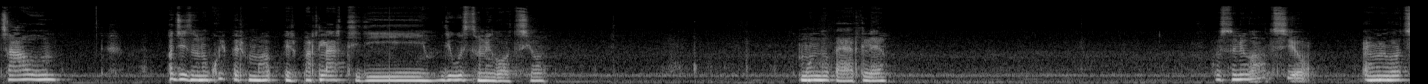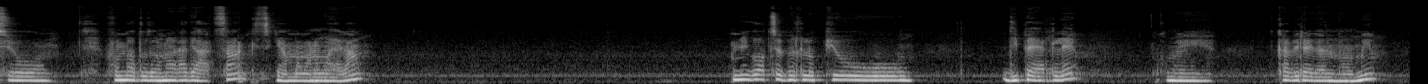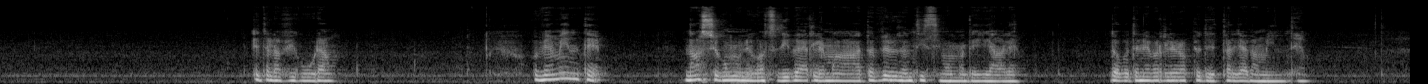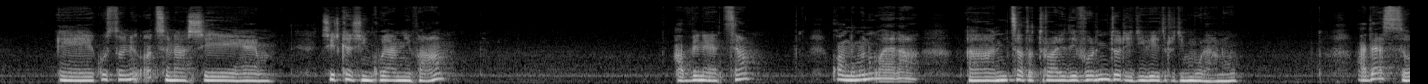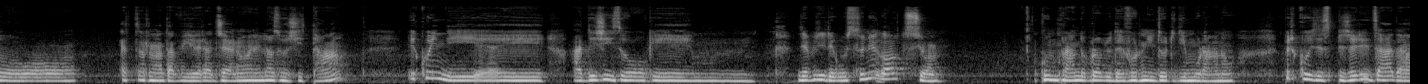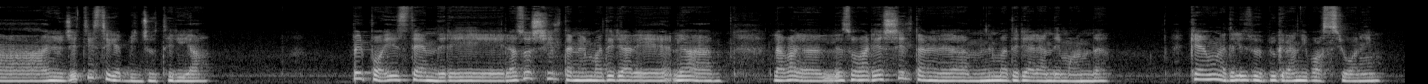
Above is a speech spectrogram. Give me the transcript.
Ciao, oggi sono qui per, per parlarti di, di questo negozio, Mondo Perle. Questo negozio è un negozio fondato da una ragazza che si chiama Manuela, un negozio per lo più di perle, come capirai dal nome e della figura. Ovviamente nasce come un negozio di perle ma ha davvero tantissimo materiale. Dopo te ne parlerò più dettagliatamente. E questo negozio nasce eh, circa 5 anni fa a Venezia quando Manuela ha iniziato a trovare dei fornitori di vetro di Murano. Adesso è tornata a vivere a Genova nella sua città e quindi eh, ha deciso che, mh, mm, di aprire questo negozio comprando proprio dai fornitori di Murano, per cui si è specializzata in oggettistica e bigiotteria, per poi estendere la sua scelta nel materiale, la, la, le sue varie scelte nel, nel materiale on demand, che è una delle sue più grandi passioni.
